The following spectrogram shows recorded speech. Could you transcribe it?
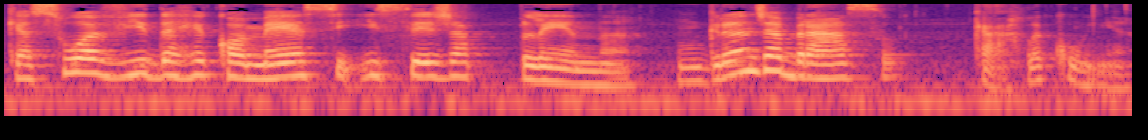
Que a sua vida recomece e seja plena. Um grande abraço, Carla Cunha.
